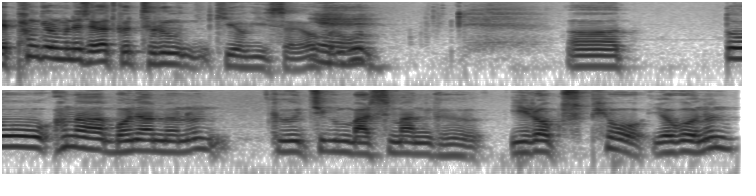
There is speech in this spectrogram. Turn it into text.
예, 판결문에 제가 그 들은 기억이 있어요. 예. 그리고 어, 또 하나 뭐냐면은 그 지금 말씀한 그 1억 수표 요거는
